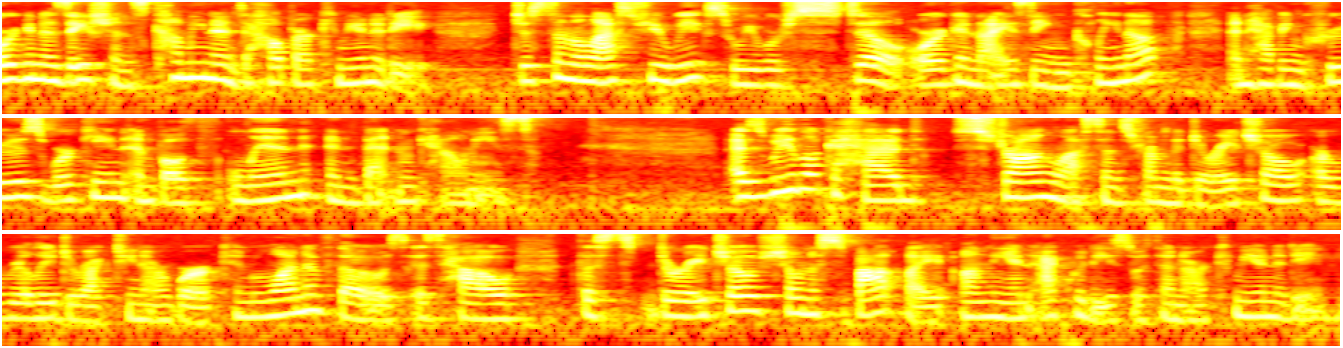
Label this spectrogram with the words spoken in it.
organizations coming in to help our community. Just in the last few weeks, we were still organizing cleanup and having crews working in both Linn and Benton counties. As we look ahead, strong lessons from the derecho are really directing our work, and one of those is how the derecho shone a spotlight on the inequities within our community.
